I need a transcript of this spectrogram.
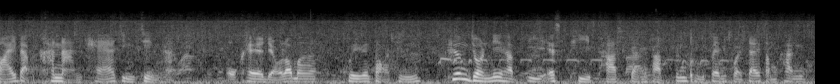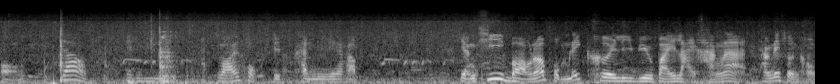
bike แบบขนาดแท้จริงๆฮะโอเค เดี๋ยวเรามาคุยกันต่อถึงเครื่องยนต์นี่ครับ ESP Plus กันครับ ซึ่งถือเป็นหัวใจสำคัญของเจ้า ADV 160 คันนี้นะครับ อย่างที่บอกเนาะผมได้เคยรีวิวไปหลายครั้งแล้วทั้งในส่วนของ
